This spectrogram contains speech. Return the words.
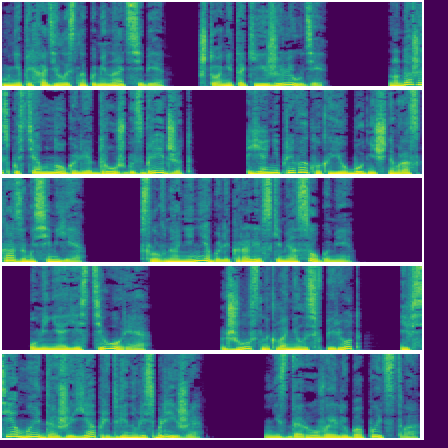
Мне приходилось напоминать себе, что они такие же люди. Но даже спустя много лет дружбы с Бриджит я не привыкла к ее будничным рассказам о семье, словно они не были королевскими особами. У меня есть теория. Джулс наклонилась вперед, и все мы, даже я, придвинулись ближе. Нездоровое любопытство.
